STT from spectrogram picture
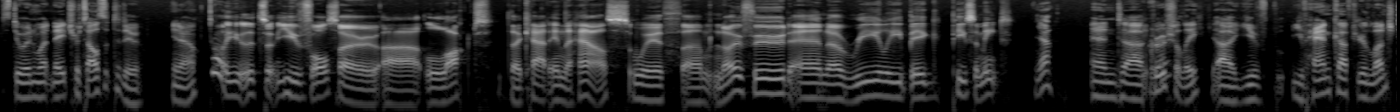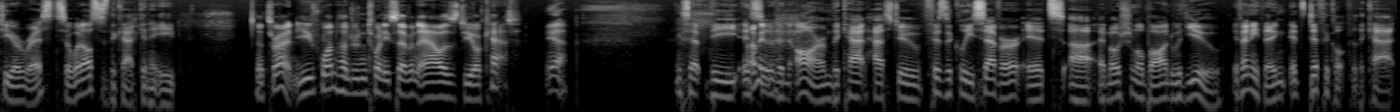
It's doing what nature tells it to do. You know. Well, you, it's, you've also uh, locked the cat in the house with um, no food and a really big piece of meat. Yeah. And uh, crucially, uh, you've you've handcuffed your lunch to your wrist. So what else is the cat going to eat? That's right. You've 127 hours to your cat. Yeah. Except the instead mean- of an arm, the cat has to physically sever its uh, emotional bond with you. If anything, it's difficult for the cat.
